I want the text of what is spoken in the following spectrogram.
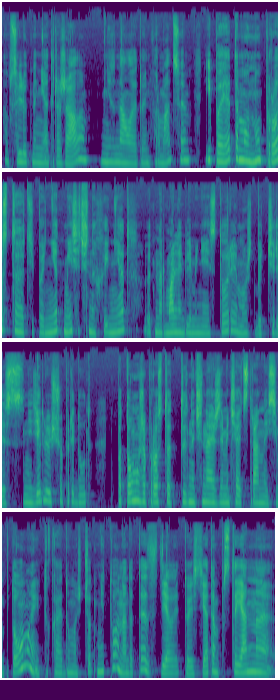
абсолютно не отражала, не знала эту информацию. И поэтому, ну, просто, типа, нет месячных и нет. Это нормальная для меня история. Может быть, через неделю еще придут. Потом уже просто ты начинаешь замечать странные симптомы, и такая думаешь, что-то не то, надо тест сделать. То есть я там постоянно,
